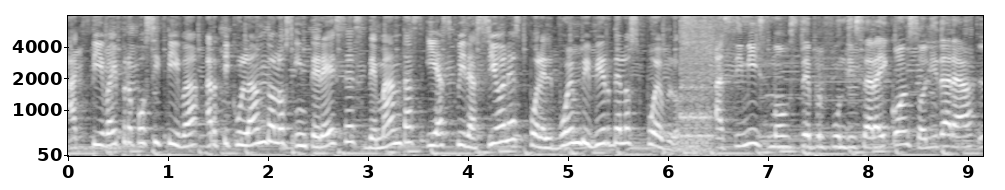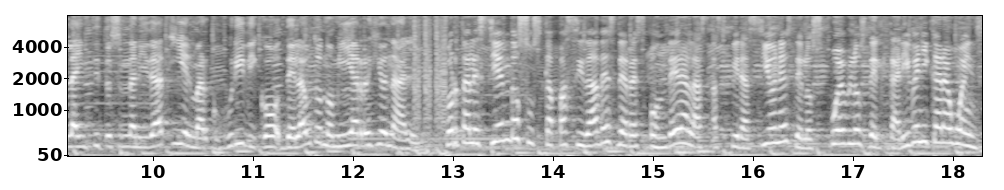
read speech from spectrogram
activa y propositiva, articulando los intereses, demandas y aspiraciones por el buen vivir de los pueblos. Asimismo, se profundizará y consolidará la institucionalidad y el marco jurídico de la autonomía regional, fortaleciendo sus capacidades de responder a las aspiraciones de los pueblos del Caribe nicaragüense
